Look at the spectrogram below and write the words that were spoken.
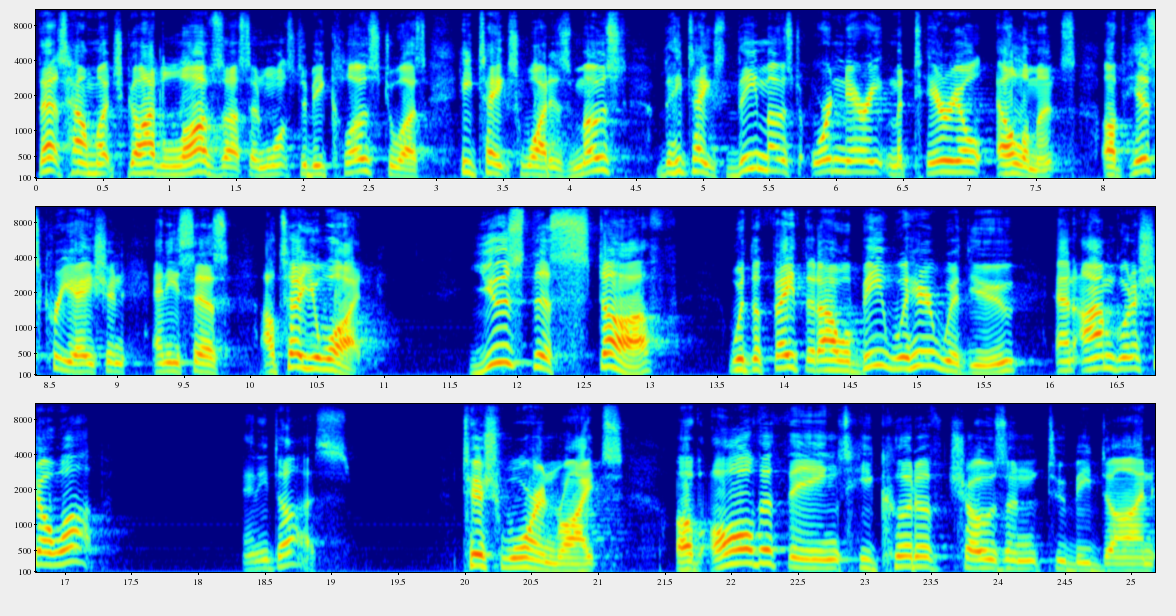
That's how much God loves us and wants to be close to us. He takes what is most he takes the most ordinary material elements of his creation and he says, "I'll tell you what. Use this stuff with the faith that I will be here with you and I'm going to show up." And he does. Tish Warren writes, of all the things he could have chosen to be done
